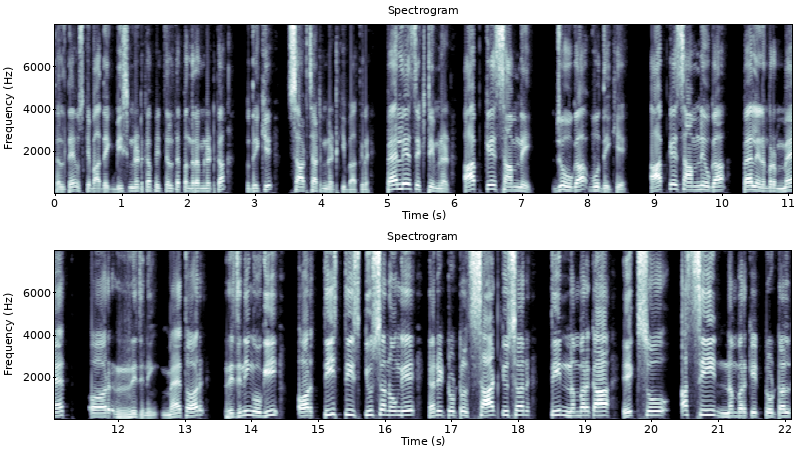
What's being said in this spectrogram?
चलते हैं, उसके बाद एक बीस मिनट का फ़ेज़ चलता है, पंद्रह मिनट का। तो देखिए, साठ साठ मिनट की बात करें। पहले सिक्सटी मिनट, आपके सामने जो होगा, वो देखिए, आपके सामने होगा पहले नंबर मैथ और रीजनिंग मैथ और रीजनिंग होगी और तीस तीस क्वेश्चन होंगे, यानी टोटल साठ क्वेश्चन तीन नंबर का 180 नंबर की टोटल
